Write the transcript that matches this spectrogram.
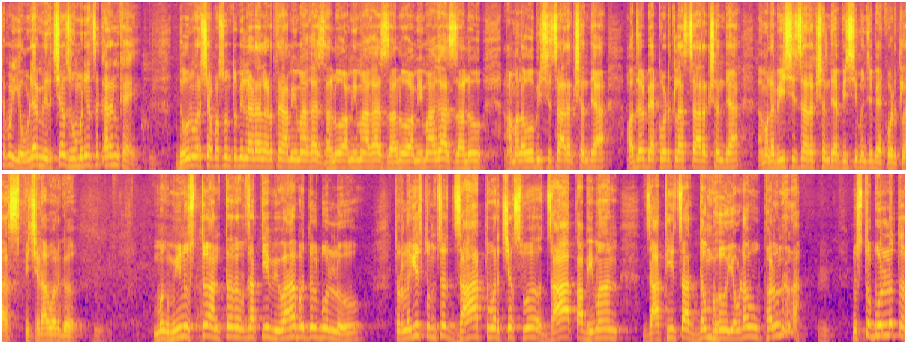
त्यामुळे एवढ्या मिरच्या झोंबण्याचं कारण काय? दोन वर्षापासून तुम्ही लढा लढताय आम्ही मागास झालो आम्ही मागास झालो आम्ही मागास झालो. आम्हाला ओबीसीचं आरक्षण द्या अदर बॅकवर्ड क्लासचं आरक्षण द्या आम्हाला बी सीचं आरक्षण द्या. बी सी म्हणजे बॅकवर्ड क्लास पिछडा वर्ग. मग मी नुसतं आंतरजातीय विवाहाबद्दल बोललो तर लगेच तुमचं जात वर्चस्व जात अभिमान जातीचा दंभ एवढा उफाळून आला. नुसतं बोललो तर.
